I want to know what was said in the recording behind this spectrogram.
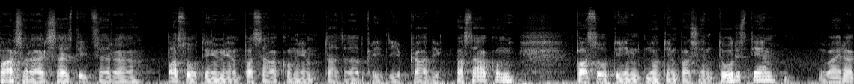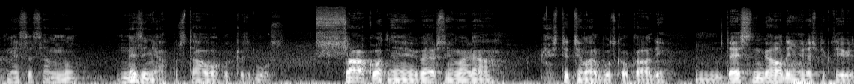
pārsvarā ir saistīts ar pasūtījumiem, pasākumiem. Tā tad atkrīt jebkādi pasākumi, pasūtījumi no tiem pašiem turistiem. Vairāk mēs esam nu, neziņā par stāvokli, kas būs. Sākotnēji vērsim vaļā. Visticamāk, būs kaut kādi desmit galdiņi, respektīvi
